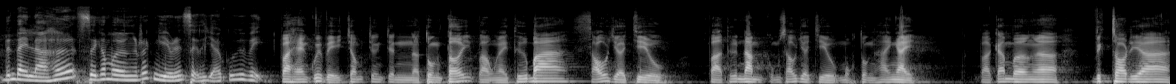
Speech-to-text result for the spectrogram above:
Đến đây là hết. Xin cảm ơn rất nhiều đến sự theo dõi của quý vị. Và hẹn quý vị trong chương trình à, tuần tới vào ngày thứ ba 6 giờ chiều và thứ năm cũng 6 giờ chiều một tuần hai ngày. Và cảm ơn à, Victoria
